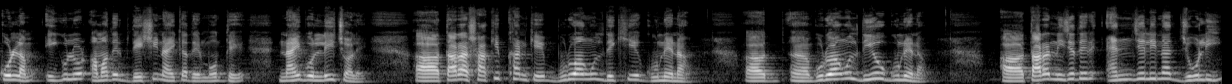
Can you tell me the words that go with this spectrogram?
করলাম এইগুলোর আমাদের দেশি নায়িকাদের মধ্যে নাই বললেই চলে। তারা শাকিব খানকে বুড়ো আঙুল দেখিয়ে গুনে না। বুড়ো আঙুল দিয়েও গুনে না। তারা নিজেদের অ্যাঞ্জেলিনা জোলি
